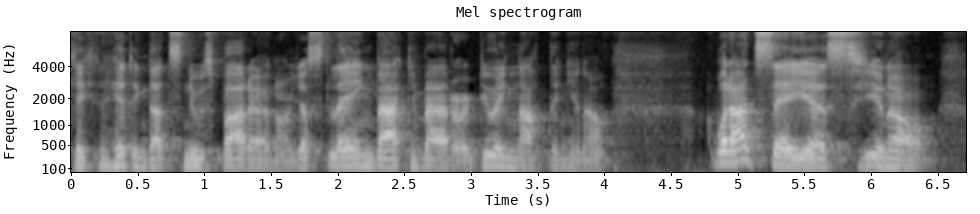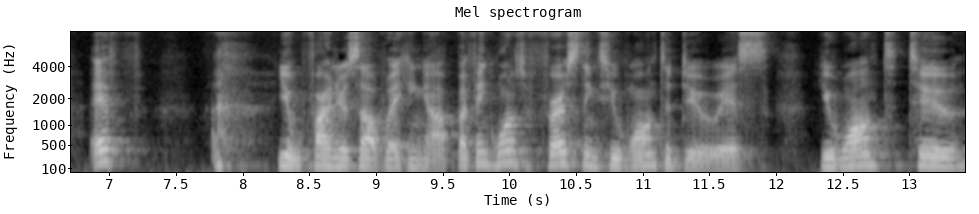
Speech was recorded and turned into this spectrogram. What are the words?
hitting that snooze button or just laying back in bed or doing nothing, you know. What I'd say is, you know, if you find yourself waking up, I think one of the first things you want to do is you want to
